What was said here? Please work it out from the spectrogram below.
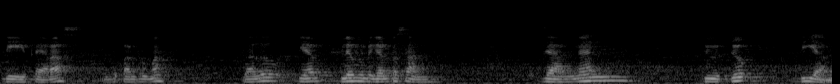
di teras di depan rumah, lalu dia beliau memberikan pesan, jangan duduk diam.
